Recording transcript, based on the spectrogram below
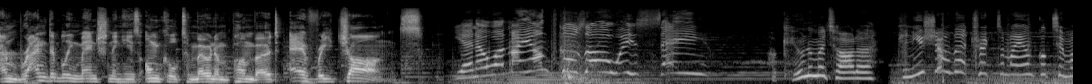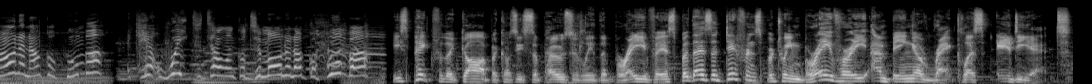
And randomly mentioning his uncle Timon and Pumbaa at every chance. You know what my uncles always say? Hakuna Matata. Can you show that trick to my Uncle Timon and Uncle Pumbaa? I can't wait to tell Uncle Timon and Uncle Pumbaa. He's picked for the guard because he's supposedly the bravest, but there's a difference between bravery and being a reckless idiot.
